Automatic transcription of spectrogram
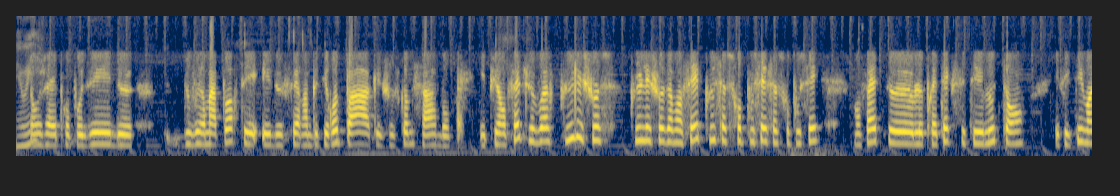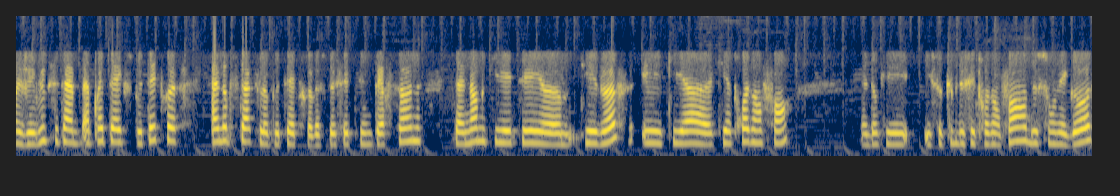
Eh oui. Donc j'avais proposé de d'ouvrir ma porte et, et de faire un petit repas, quelque chose comme ça. Bon. Et puis en fait, je vois plus les choses, plus les choses avançaient, plus ça se repoussait, ça se repoussait. En fait, euh, le prétexte c'était le temps. Effectivement, j'ai vu que c'était un, un prétexte, peut-être un obstacle, peut-être, parce que c'est une personne, c'est un homme qui était, euh, qui est veuf et qui a, qui a trois enfants. Donc il, s'occupe de ses trois enfants, de son négoce.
